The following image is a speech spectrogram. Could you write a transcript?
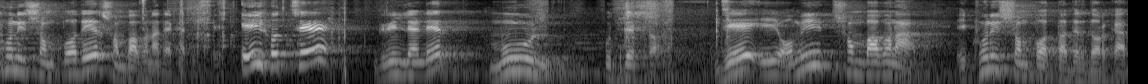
খনিজ সম্পদের সম্ভাবনা দেখা দিচ্ছে। এই হচ্ছে গ্রিনল্যান্ডের মূল উদ্দেশ্য, যে এই অমিত সম্ভাবনা এই খনিজ সম্পদ তাদের দরকার।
